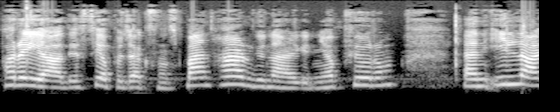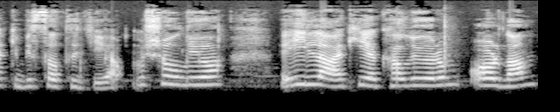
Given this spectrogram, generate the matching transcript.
para iadesi yapacaksınız. Ben her gün her gün yapıyorum. Yani illaki bir satıcı yapmış oluyor ve illaki yakalıyorum. Oradan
